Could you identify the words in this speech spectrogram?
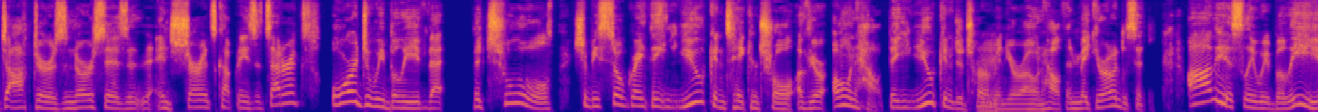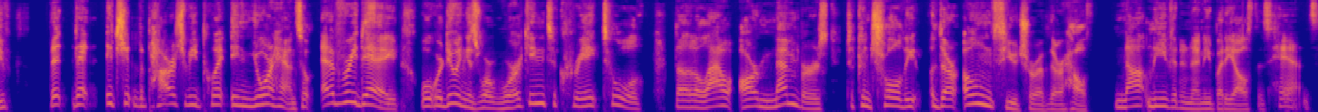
Doctors, nurses, insurance companies, etc. Or do we believe that the tools should be so great that you can take control of your own health, that you can determine mm. your own health and make your own decisions. Obviously, we believe that, that it should, the power should be put in your hands. So every day, what we're doing is we're working to create tools that allow our members to control the, their own future of their health not leave it in anybody else's hands.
